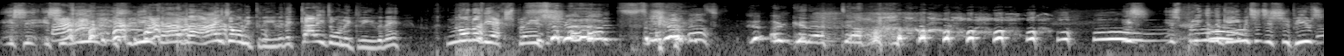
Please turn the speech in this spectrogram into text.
it's a, it's a new it's a new guy that I don't agree with it. Gary don't agree with it. None of the ex-players. Shut up. Shut up! I'm gonna die. He's, he's bringing the game into disrepute.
